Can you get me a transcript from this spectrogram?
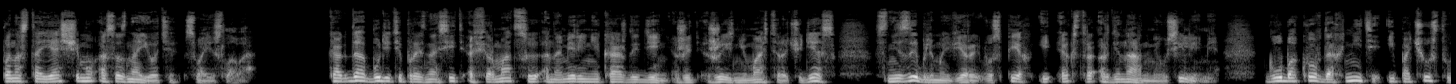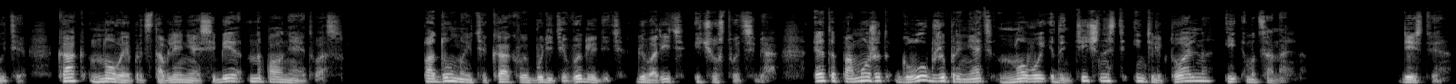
по-настоящему осознаете свои слова. Когда будете произносить аффирмацию о намерении каждый день жить жизнью мастера чудес с незыблемой верой в успех и экстраординарными усилиями, глубоко вдохните и почувствуйте, как новое представление о себе наполняет вас. Подумайте, как вы будете выглядеть, говорить и чувствовать себя. Это поможет глубже принять новую идентичность интеллектуально и эмоционально. Действие.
